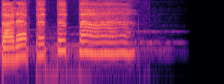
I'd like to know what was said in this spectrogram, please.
Ba-da-ba-ba-ba.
